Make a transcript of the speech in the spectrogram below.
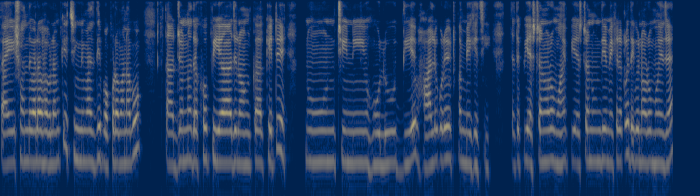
তাই সন্ধেবেলা ভাবলাম কি, চিংড়ি মাছ দিয়ে পকোড়া বানাবো। তার জন্য দেখো পেঁয়াজ, লঙ্কা কেটে নুন, চিনি, হলুদ দিয়ে ভালো করে ওটা মেখেছি। যাতে পেঁয়াজটা নরম হয়। পেঁয়াজটা নুন দিয়ে মেখে রাখলে দেখবে নরম হয়ে যায়।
